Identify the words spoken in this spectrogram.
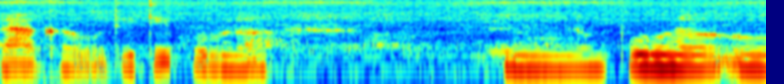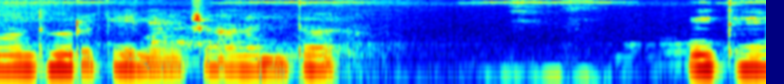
राघव तिथे पूर्ण पूर्ण धूर केल्याच्यानंतर इथे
